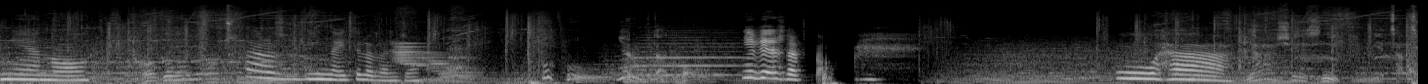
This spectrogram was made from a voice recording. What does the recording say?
Nie no. Zaraz zginę i tyle będzie. Nie rób tak, bo Nie wierzę w to. Uha. ja się z nikim nie cacę.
